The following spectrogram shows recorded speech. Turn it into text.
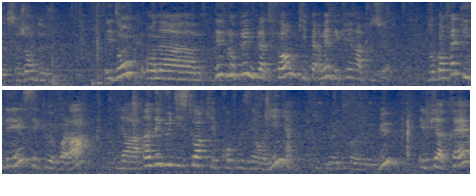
de ce genre de jeu. Et donc, on a développé une plateforme qui permet d'écrire à plusieurs. Donc en fait, l'idée, c'est que voilà, il y a un début d'histoire qui est proposé en ligne, peut être lu. Et puis après,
